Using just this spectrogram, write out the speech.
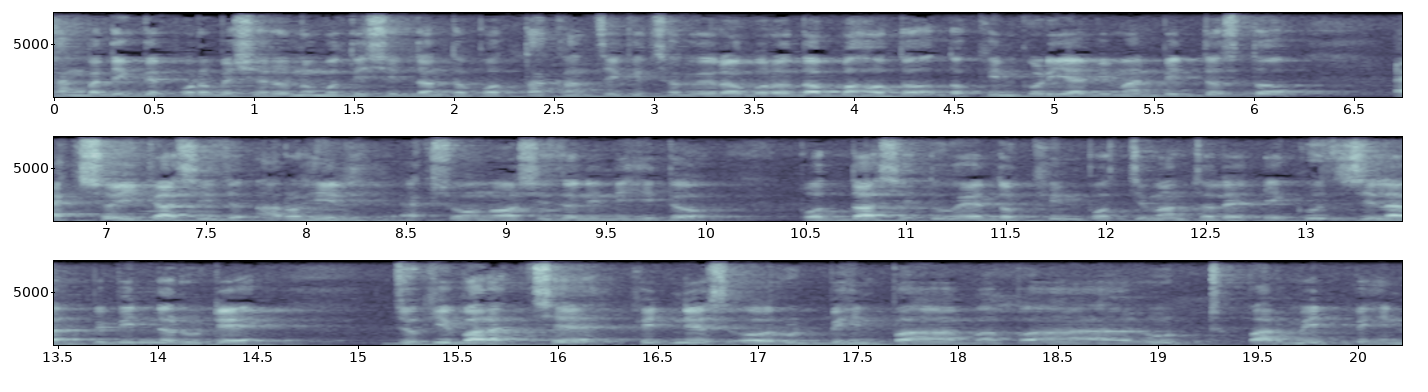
সাংবাদিকদের প্রবেশের অনুমতি সিদ্ধান্ত প্রত্যাখ্যান। চিকিৎসকদের অবরোধ অব্যাহত। দক্ষিণ কোরিয়ায় বিমান বিধ্বস্ত। একশো একাশি আরোহীর একশো উনআশি জনই নিহিত। পদ্মা সেতু হয়ে দক্ষিণ পশ্চিমাঞ্চলে একুশ জেলার বিভিন্ন রুটে ঝুঁকি বাড়াচ্ছে ফিটনেস ও রুটবিহীন রুট পারমিটবিহীন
